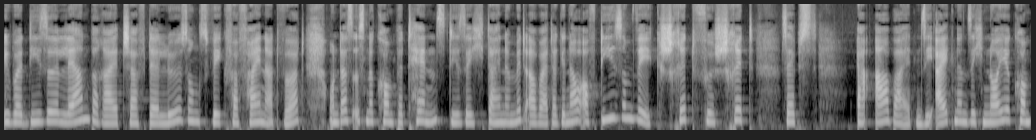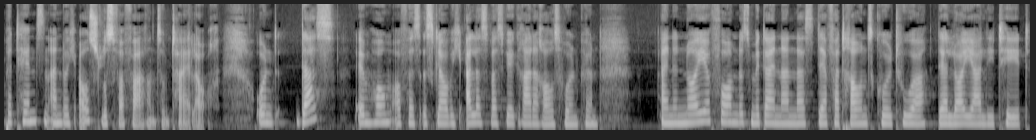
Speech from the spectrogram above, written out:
über diese Lernbereitschaft der Lösungsweg verfeinert wird. Und das ist eine Kompetenz, die sich deine Mitarbeiter genau auf diesem Weg Schritt für Schritt selbst erarbeiten. Sie eignen sich neue Kompetenzen an durch Ausschlussverfahren zum Teil auch. Und das im Homeoffice ist, glaube ich, alles, was wir gerade rausholen können. Eine neue Form des Miteinanders, der Vertrauenskultur, der Loyalität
